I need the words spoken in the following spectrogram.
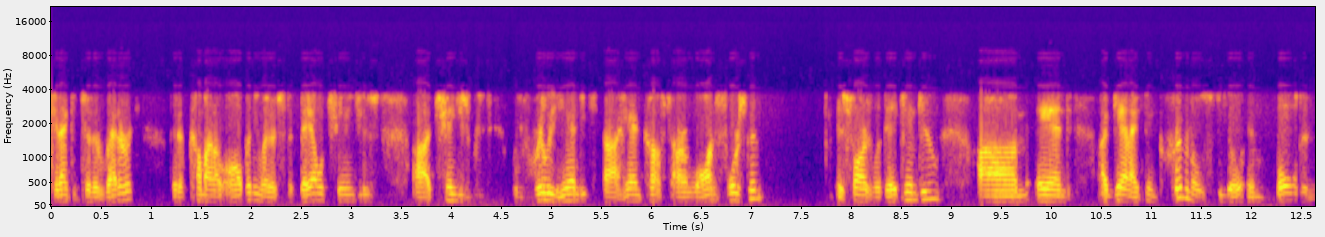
connected to the rhetoric that have come out of Albany, whether it's the bail changes, uh, changes we've, we've really handy, uh, handcuffed our law enforcement as far as what they can do. Um, and again, I think criminals feel emboldened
